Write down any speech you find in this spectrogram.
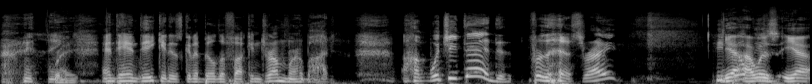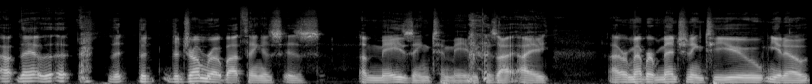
Right. And Dan Deacon is going to build a fucking drum robot, um, which he did for this, right? He yeah, I was. Yeah, uh, the, the the the drum robot thing is is amazing to me because I, I I remember mentioning to you, you know,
